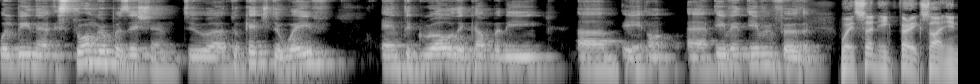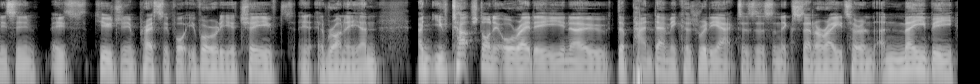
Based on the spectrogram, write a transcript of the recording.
we'll be in a stronger position to uh, to catch the wave and to grow the company um, uh, even even further. Well, it's certainly very exciting. It's it's hugely impressive what you've already achieved, uh, Ronnie, and and you've touched on it already. You know, the pandemic has really acted as an accelerator, and and maybe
